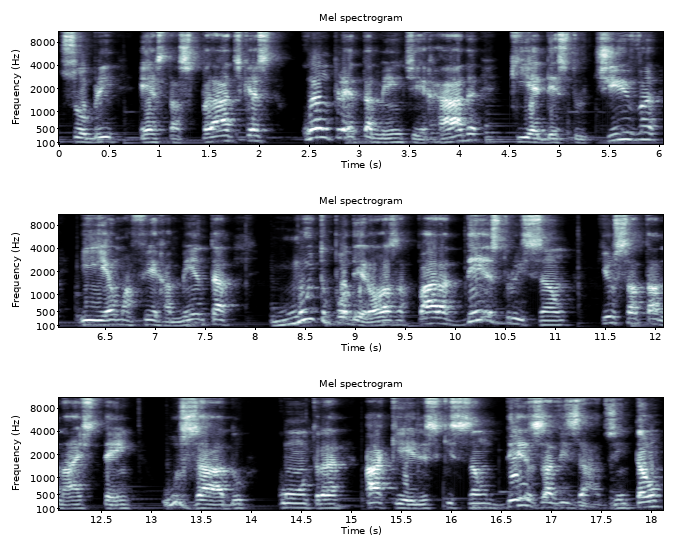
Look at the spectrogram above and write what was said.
sobre estas práticas completamente errada, que é destrutiva e é uma ferramenta muito poderosa para a destruição que o Satanás tem usado contra aqueles que são desavisados. Então,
